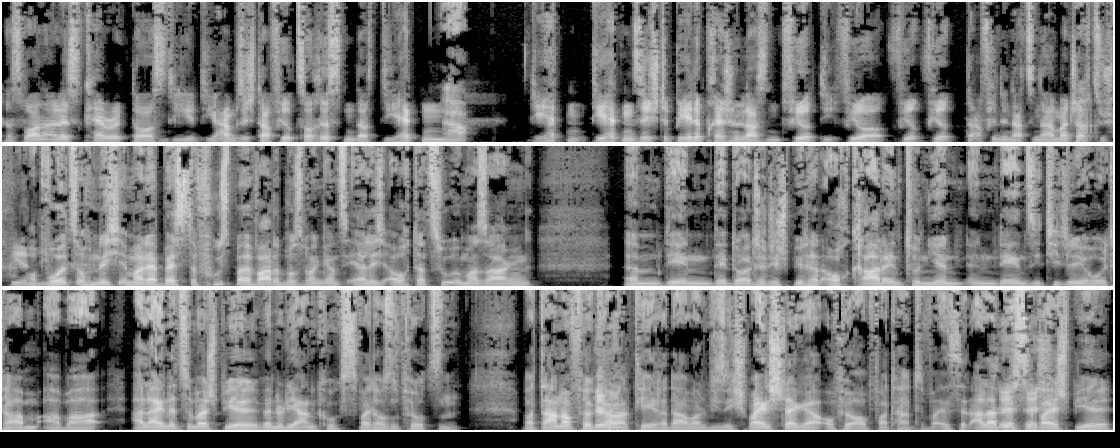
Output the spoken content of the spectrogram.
das waren alles Characters, die, die haben sich dafür zerrissen, dass die hätten, ja. Die hätten, die hätten sich die Beine brechen lassen, für die, für, für, für, dafür die Nationalmannschaft zu spielen. Obwohl es auch nicht immer der beste Fußball war, das muss man ganz ehrlich auch dazu immer sagen ähm, den der Deutsche gespielt hat, auch gerade in Turnieren, in denen sie Titel geholt haben. Aber alleine zum Beispiel, wenn du dir anguckst, 2014, was da noch für genau. Charaktere da waren, wie sich Schweinsteiger aufgeopfert hat, ist das allerbeste Richtig. Beispiel.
